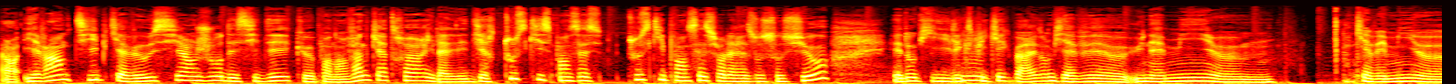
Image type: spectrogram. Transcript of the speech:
Alors, il y avait un type qui avait aussi un jour décidé que pendant 24 heures, il allait dire tout ce qu'il pensait, tout ce qu'il pensait sur les réseaux sociaux. Et donc, il expliquait que par exemple, il y avait euh, une amie euh, qui avait mis euh,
